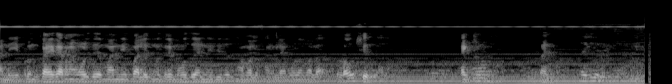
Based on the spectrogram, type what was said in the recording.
आणि परंतु काही कारणामुळे ते माननीय पालकमंत्री महोदयांनी तिथं थांबायला सांगल्यामुळे मला थोडा उशीर झाला. थँक्यू धन्यवाद.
